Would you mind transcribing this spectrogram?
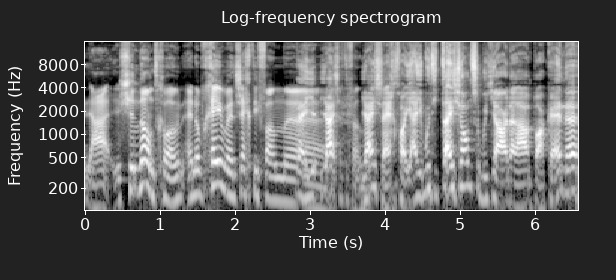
ja, gênant gewoon. En op een gegeven moment zegt hij van... eh, Nee, j- jij, zegt hij van jij zegt van, ja, je moet die Thijs Jansen moet je harder aanpakken. En eh,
